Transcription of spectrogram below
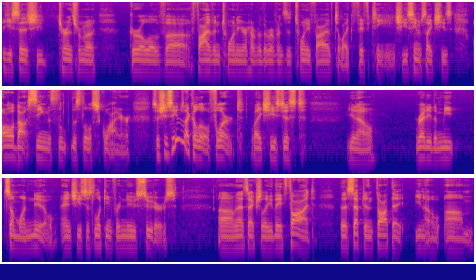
He says she turns from a girl of uh, five and twenty or however the reference is twenty five to like fifteen. She seems like she's all about seeing this this little squire. So she seems like a little flirt. Like she's just you know ready to meet someone new, and she's just looking for new suitors. Um, that's actually they thought the Septon thought that you know um,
